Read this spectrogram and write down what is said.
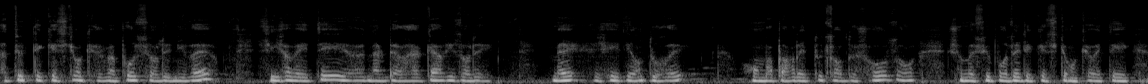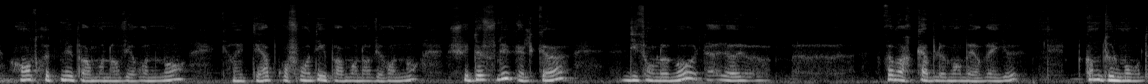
à toutes les questions que je me pose sur l'univers si j'avais été un Albert Jacquard isolé. Mais j'ai été entouré, on m'a parlé de toutes sortes de choses, je me suis posé des questions qui ont été entretenues par mon environnement, qui ont été approfondies par mon environnement. Je suis devenu quelqu'un, disons le mot, euh, remarquablement merveilleux, comme tout le monde.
